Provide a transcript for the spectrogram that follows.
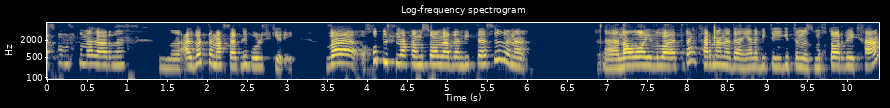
asbob uskunalarni e, albatta maqsadli bo'lishi kerak. Va xuddi shunaqa misollardan bittasi mana e, navoiy viloyatidan karmanadan yana bitta yigitimiz muxtorbek ham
